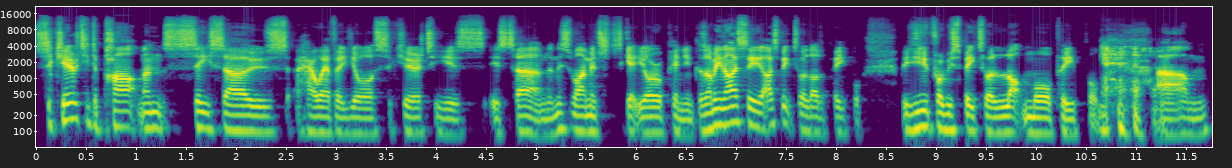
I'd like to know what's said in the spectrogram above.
security departments, CISOs, however your security is, is termed. And this is why I'm interested to get your opinion. Because I mean, I see, I speak to a lot of people, but you probably speak to a lot more people. um,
